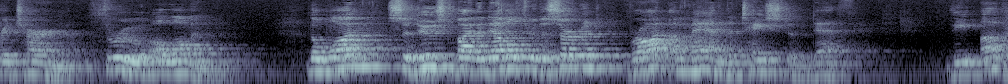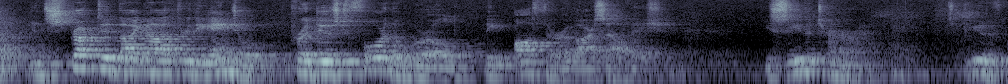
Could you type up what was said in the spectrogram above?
return through a woman. The one seduced by the devil through the serpent brought a man the taste of death. The other, instructed by God through the angel, produced for the world the author of our salvation. You see the turnaround. It's beautiful.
